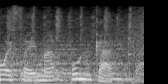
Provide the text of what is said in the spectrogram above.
UrbanoFM.cat.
